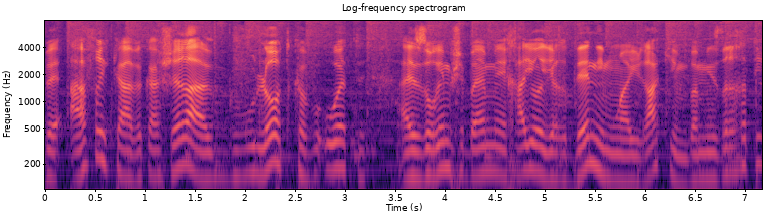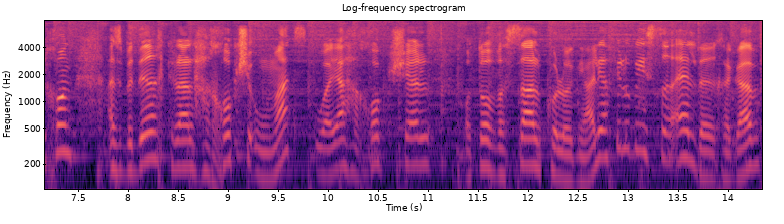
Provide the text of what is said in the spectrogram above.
באפריקה, וכאשר הגבולות קבעו את האזורים שבהם חיו הירדנים או העיראקים במזרח התיכון, אז בדרך כלל החוק שאומץ הוא היה החוק של אותו וסל קולוניאלי, אפילו בישראל דרך אגב,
